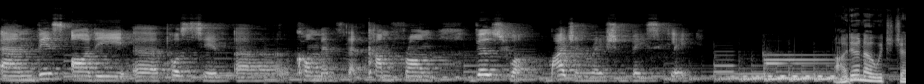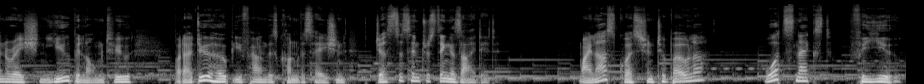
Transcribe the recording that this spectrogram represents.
And these are the uh, positive uh, comments that come from those who are my generation, basically. I don't know which generation you belong to, but I do hope you found this conversation just as interesting as I did. My last question to Paola what's next for you?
